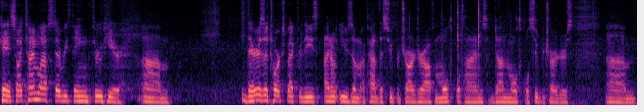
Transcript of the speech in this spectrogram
Okay, so I time-lapsed everything through here. Um, there is a torque spec for these. I don't use them. I've had the supercharger off multiple times. I've done multiple superchargers. Um,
